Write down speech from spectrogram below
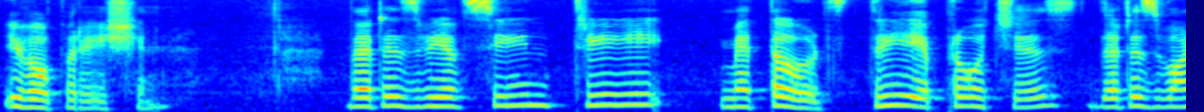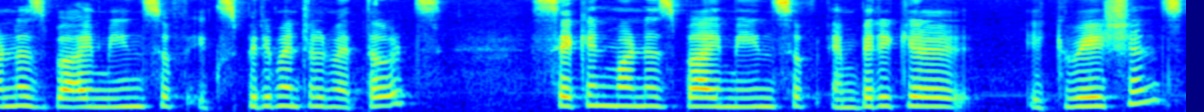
evaporation. That is we have seen three methods, three approaches that is one is by means of experimental methods, second one is by means of empirical equations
